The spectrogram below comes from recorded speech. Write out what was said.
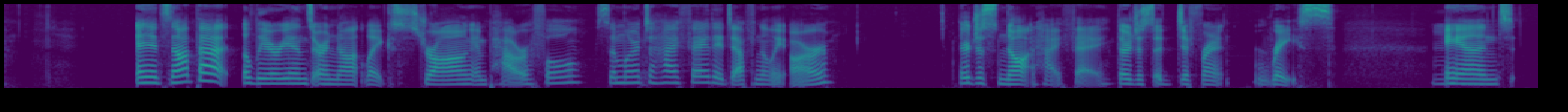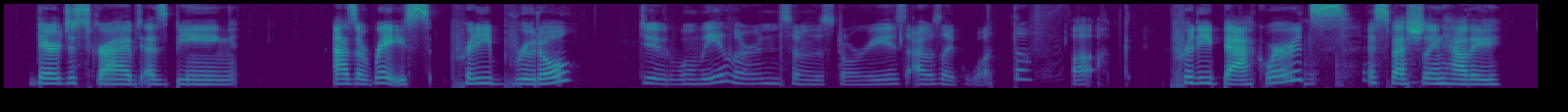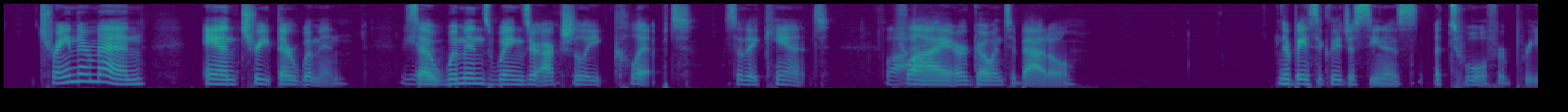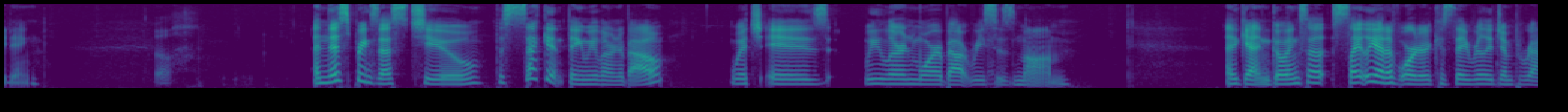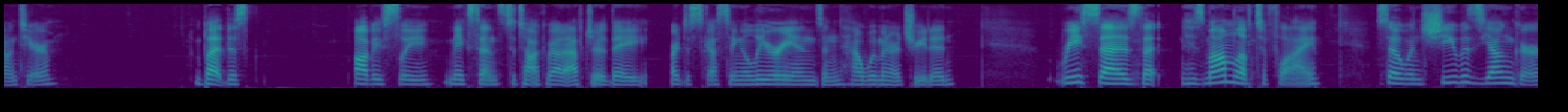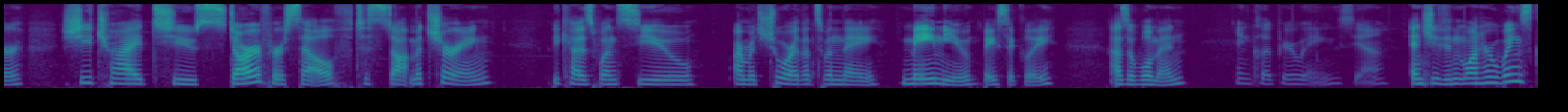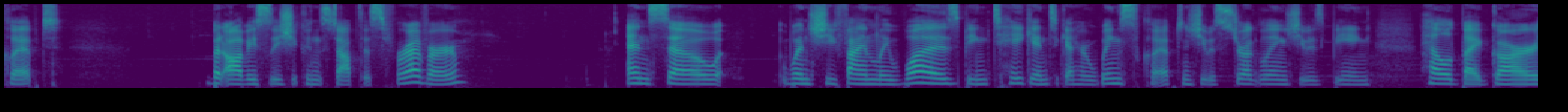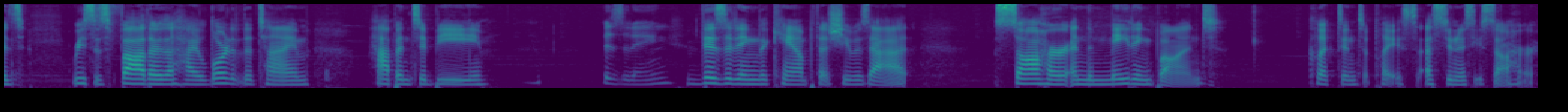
And it's not that Illyrians are not like strong and powerful, similar to High Fae. They definitely are. They're just not High Fae. They're just a different race. Mhm. And they're described as being, as a race, pretty brutal, dude, when we learned some of the stories, I was like, what the fuck? pretty backwards, especially in how they train their men and treat their women. So women's wings are actually clipped so they can't fly. or go into battle. They're basically just seen as a tool for breeding. Ugh. And this brings us to the second thing we learn about, which is we learn more about Rhys's mom. Again, going so- slightly out of order because they really jump around here. But this obviously makes sense to talk about after they are discussing Illyrians and how women are treated. Rhys says that his mom loved to fly. So when she was younger, she tried to starve herself to stop maturing because once you are mature, that's when they maim you, basically, as a woman. And clip your wings, yeah. And she didn't want her wings clipped. But obviously, she couldn't stop this forever. And so when she finally was being taken to get her wings clipped and she was struggling, she was being held by guards. Rhys's father, the High Lord at the time, happened to be Visiting. visiting the camp that she was at, saw her, and the mating bond clicked into place as soon as he saw her.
